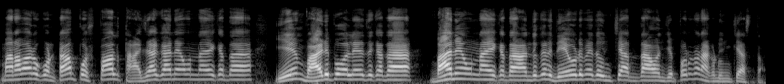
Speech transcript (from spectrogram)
మనం అనుకుంటాం పుష్పాలు తాజాగానే ఉన్నాయి కదా ఏం వాడిపోలేదు కదా బాగానే ఉన్నాయి కదా అందుకని దేవుడి మీద ఉంచేద్దామని చెప్పి అనుకుని అక్కడ ఉంచేస్తాం.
